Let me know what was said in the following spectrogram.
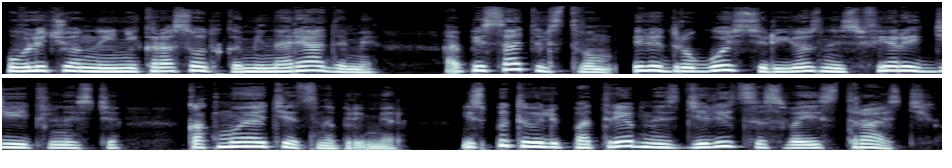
увлеченные не красотками нарядами, а писательством или другой серьезной сферой деятельности, как мой отец, например, испытывали потребность делиться своей страстью,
